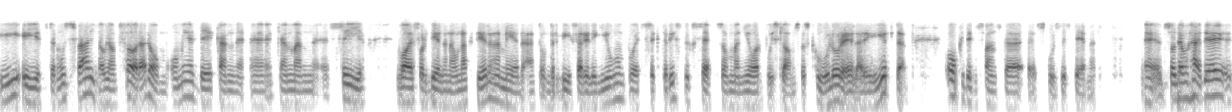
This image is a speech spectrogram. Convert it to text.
i Egypten och Sverige och jämföra dem och med det kan, eh, kan man se vad är fördelarna och nackdelarna med att undervisa religion på ett sekteristiskt sätt som man gör på islamska skolor eller i Egypten och det svenska eh, skolsystemet. Eh, så det, här, det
